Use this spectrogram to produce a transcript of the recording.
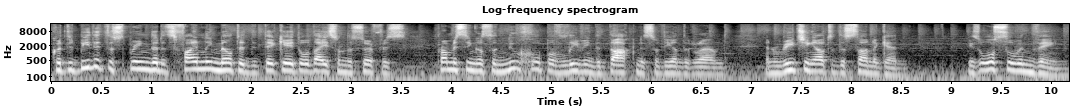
Could it be that the spring that has finally melted the decade-old ice on the surface, promising us a new hope of leaving the darkness of the underground and reaching out to the sun again, is also in vain?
